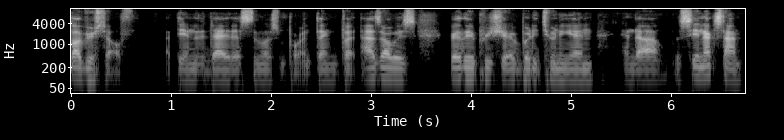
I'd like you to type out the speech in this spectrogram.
love yourself. At the end of the day, that's the most important thing. But as always, greatly appreciate everybody tuning in, and uh, we'll see you next time.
